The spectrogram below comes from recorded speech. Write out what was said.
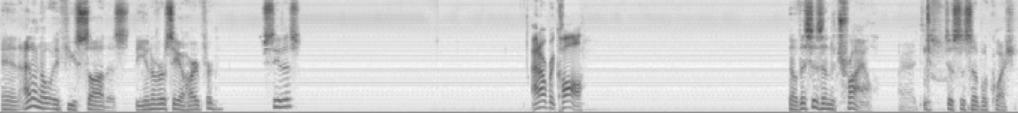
and I don't know if you saw this. The University of Hartford. Did you see this? I don't recall. No, this isn't a trial. All right, just, just a simple question.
